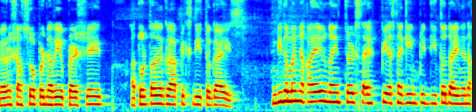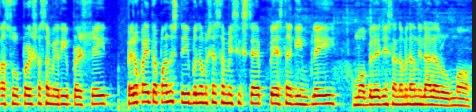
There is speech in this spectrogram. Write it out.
Meron siyang super na refresh rate at ultra na graphics dito guys. Hindi naman niya kaya yung 9 thirds na FPS na gameplay dito dahil na naka-super siya sa may refresh rate. Pero kahit pa paano stable naman siya sa may 60 FPS na gameplay. Kung Mobile Legends lang naman ang nilalaro mo.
